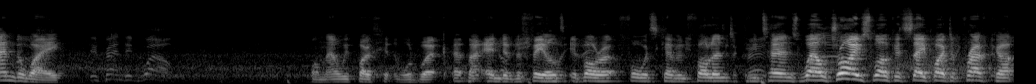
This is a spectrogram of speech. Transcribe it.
and away. Well, now we've both hit the woodwork at that end of the field. Iborra forward to Kevin Volland, who turns well, drives well, good save by Dubravka.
